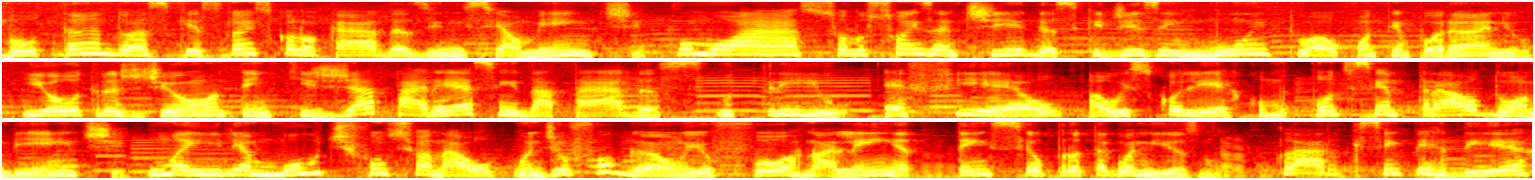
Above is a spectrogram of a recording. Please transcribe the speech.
Voltando às questões colocadas inicialmente, como há soluções antigas que dizem muito ao contemporâneo e outras de ontem que já parecem datadas, o trio é fiel ao escolher como ponto central do ambiente uma ilha multifuncional, onde o fogão e o forno a lenha têm seu protagonismo. Claro que sem perder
